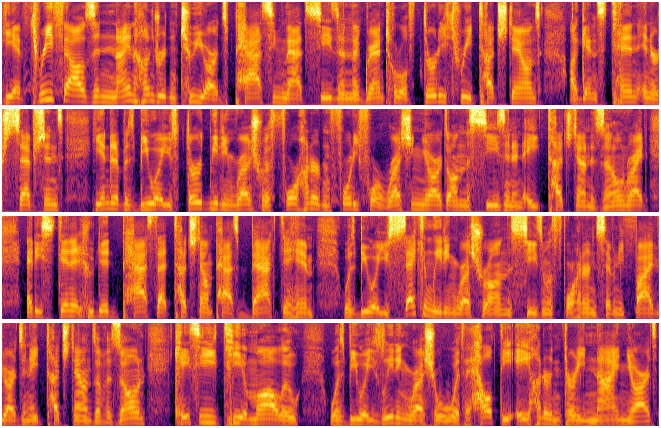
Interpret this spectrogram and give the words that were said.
He had 3,902 yards passing that season, a grand total of 33 touchdowns against 10 interceptions. He ended up as BYU's third leading rush with 444 rushing yards on the season and eight touchdowns his own right. Eddie Stinnett, who did pass that touchdown pass back to him, was BYU's second leading rusher on the season with 475 yards and eight touchdowns of his own. Casey Tiumalu was BYU's leading rusher with a healthy 839 yards.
